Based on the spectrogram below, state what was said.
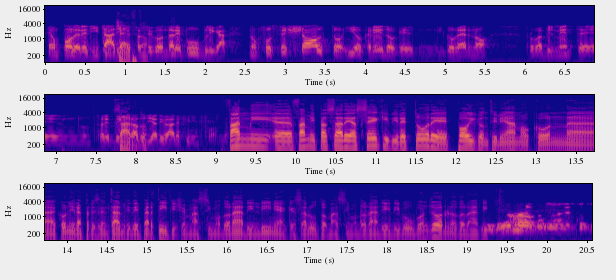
è un po' l'eredità certo. di questa certo. seconda repubblica non fosse sciolto, io credo che il governo probabilmente non sarebbe Sardo. in grado di arrivare fino in fondo. Fammi, eh, fammi passare a Secchi, direttore, e poi continuiamo con, uh, con, i rappresentanti dei partiti. C'è Massimo Donati in linea, che saluto Massimo Donati di TV. Buongiorno Donati. Buongiorno, buongiorno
